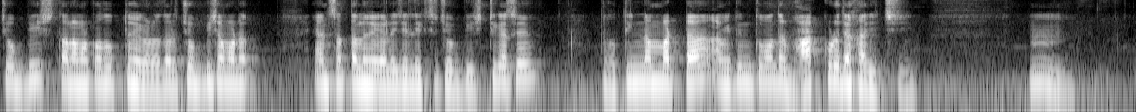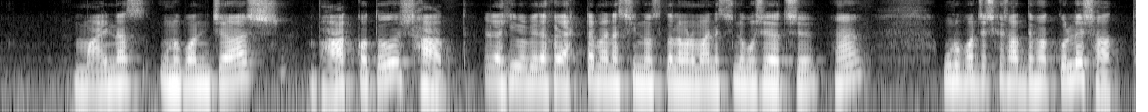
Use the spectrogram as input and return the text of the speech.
চব্বিশ, তাহলে আমার কত উত্তর হয়ে গেলো? তাহলে চব্বিশ আমার অ্যান্সার তাহলে হয়ে গেলো যে লিখছি চব্বিশ, ঠিক আছে? দেখো, তিন নাম্বারটা, আমি কিন্তু তোমাদের ভাগ করে দেখা দিচ্ছি। হুম, মাইনাস উনপঞ্চাশ ভাগ কত? সাত। এটা কীভাবে? দেখো, একটা মাইনাস চিহ্ন আছে তাহলে আমার মাইনাস চিহ্ন বসে যাচ্ছে হ্যাঁ? উনপঞ্চাশকে সাত দিয়ে ভাগ করলে সাত,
